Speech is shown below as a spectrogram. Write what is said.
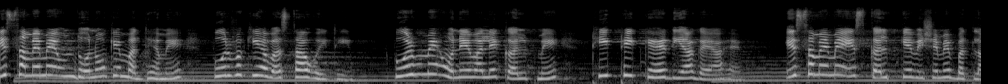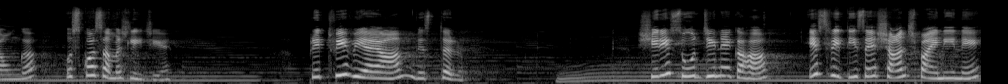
इस समय में उन दोनों के मध्य में पूर्व की अवस्था हुई थी। पूर्व में होने वाले कल्प में ठीक ठीक कह दिया गया है। इस समय में इस कल्प के विषय में बतलाऊँगा, उसको समझ लीजिए। पृथ्वी व्यायाम विस्तर। श्री सूत जी ने कहा इस रीति से शांच पायनी ने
